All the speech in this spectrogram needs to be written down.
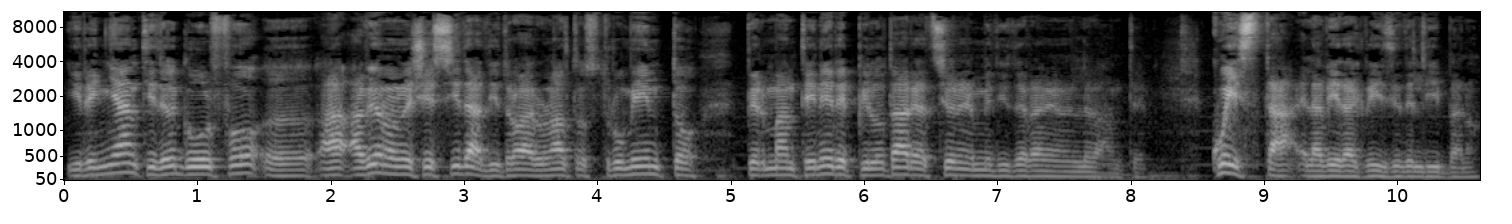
i regnanti del Golfo eh, avevano necessità di trovare un altro strumento per mantenere e pilotare azioni nel Mediterraneo e nel Levante. Questa è la vera crisi del Libano.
